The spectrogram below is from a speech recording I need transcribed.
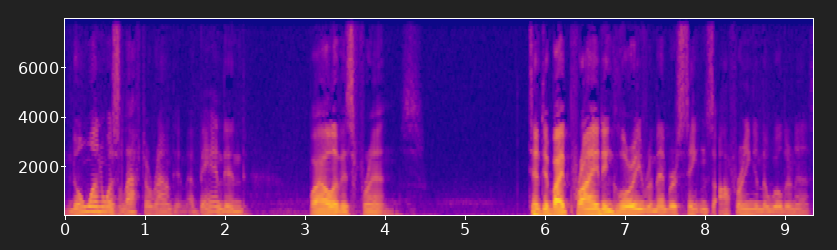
no one was left around him, abandoned by all of his friends. Tempted by pride and glory, remember Satan's offering in the wilderness?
